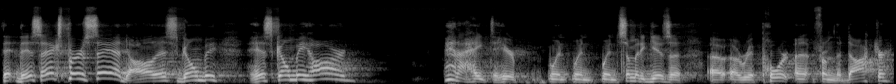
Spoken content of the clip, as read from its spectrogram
This expert said, "Oh, this is gonna be it's gonna be hard." Man, I hate to hear when when when somebody gives a a, a report uh, from the doctor,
